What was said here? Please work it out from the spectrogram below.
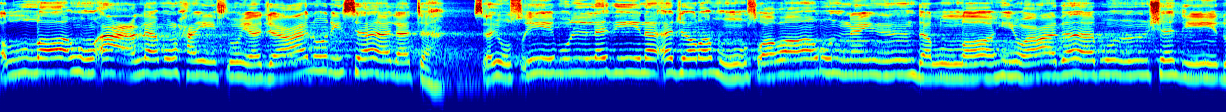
الله أعلم حيث يجعل رسالته. سيصيب الذين أجرموا صغار عند الله وعذاب شديد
